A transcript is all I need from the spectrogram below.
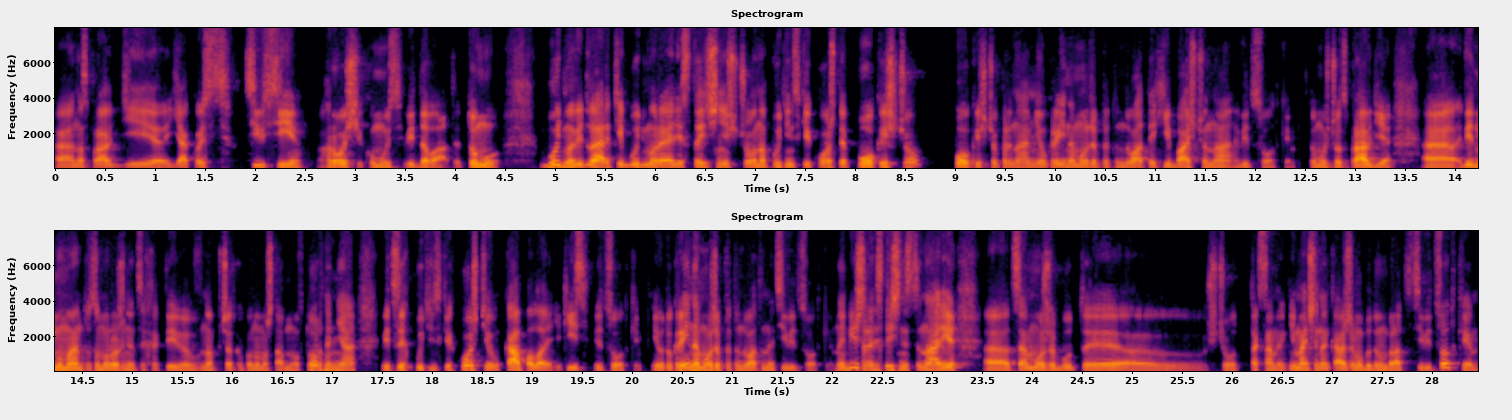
е, насправді якось ці всі гроші комусь віддавати. Тому будьмо відверті, будьмо реалістичні, що на путінські кошти поки що. Поки що, принаймні, Україна може претендувати хіба що на відсотки, тому що справді е, від моменту замороження цих активів на початку повномасштабного вторгнення від цих путінських коштів капало якісь відсотки, і от Україна може претендувати на ці відсотки. Найбільш реалістичний сценарій е, це може бути е, що так само, як Німеччина каже, ми будемо брати ці відсотки,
